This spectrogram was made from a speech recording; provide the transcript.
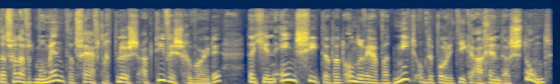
dat vanaf het moment dat 50PLUS actief is geworden... dat je ineens ziet dat het onderwerp wat niet op de politieke agenda stond...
